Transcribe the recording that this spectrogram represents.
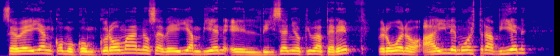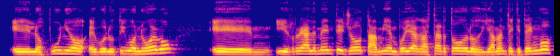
se veían como con croma, no se veían bien el diseño que iba a tener. Pero bueno, ahí le muestra bien eh, los puños evolutivos nuevos. Eh, y realmente yo también voy a gastar todos los diamantes que tengo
